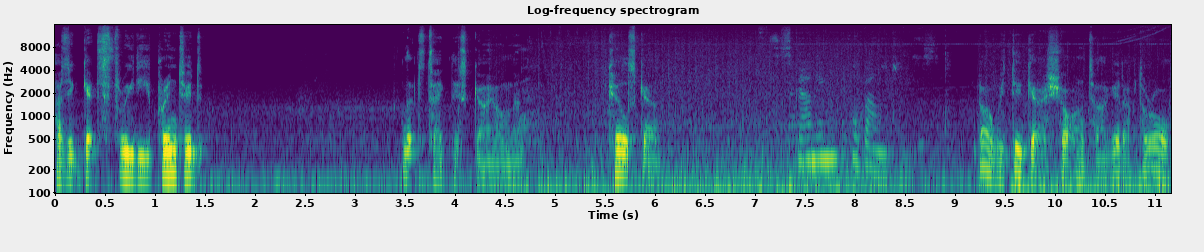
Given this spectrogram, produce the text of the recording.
As it gets 3D printed, let's take this guy on then. Kill scan. Scanning for bounties. Oh, we did get a shot on target after all.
